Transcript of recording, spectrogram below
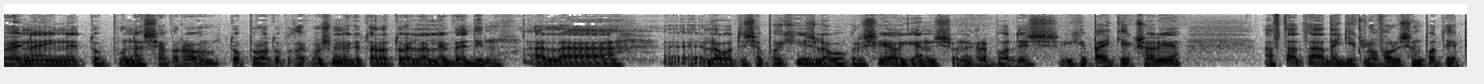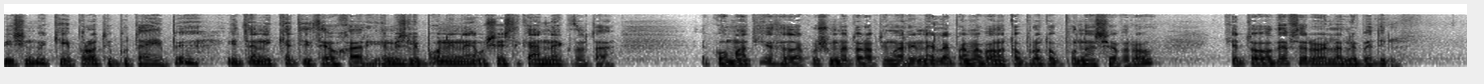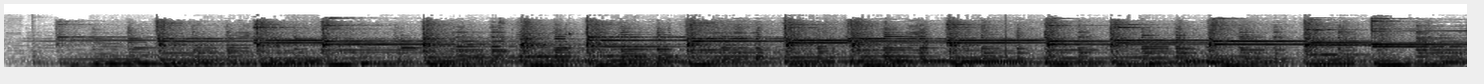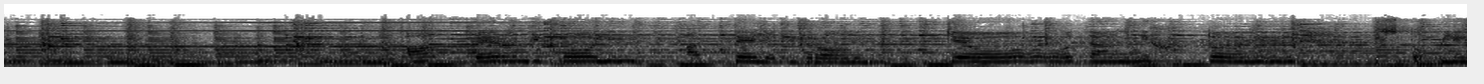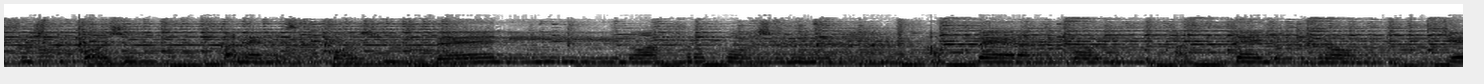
Το ένα είναι το Πού να σε βρω, το πρώτο που θα ακούσουμε, και το άλλο το Έλα Λεβέντι μου. Αλλά ε, λόγω της εποχής, λογοκρισία, ο Γιάννης ο Νεκρεπόντης είχε πάει και εξορία. Αυτά τα δεν κυκλοφόρησαν ποτέ επίσημα και η πρώτη που τα είπε ήταν η Κέτη Θεοχάρη. Εμείς λοιπόν είναι ουσιαστικά ανέκδοτα κομμάτια, θα τα ακούσουμε τώρα από τη Μαρινέλα. Επαναλαμβάνω το πρώτο Πού να σε βρω και το δεύτερο Έλα Λεβέντι μου. Ατέλειωτη δρόμη. Και όταν νυχτώνει στο πλήθος του κόσμου κανένας δικός μου δεν είναι ο άνθρωπος μου. Απέραντη πόλη ατέλειωτη δρόμη. Και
